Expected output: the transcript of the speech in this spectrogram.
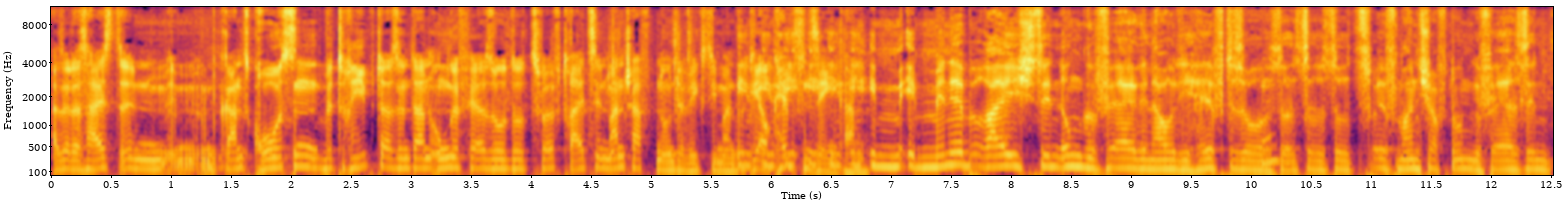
Also das heißt, im, im ganz großen Betrieb, da sind dann ungefähr so, so 12, 13 Mannschaften unterwegs, die man die auch kämpfen im, sehen kann. Im, im Männerbereich sind ungefähr genau die Hälfte, so, Hm? so, so, so zwölf Mannschaften ungefähr sind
